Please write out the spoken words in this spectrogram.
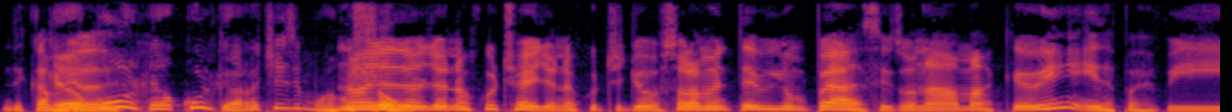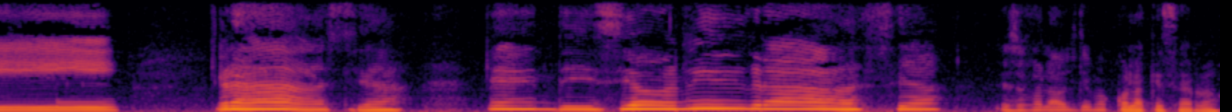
De Quedó de- cool, quedó cool, quedó rechísimo. Es No, un yo, show. yo- yo no escuché, yo no escuché. Yo solamente vi un pedacito nada más que vi y después vi... Gracias, bendición y gracias. Esa fue la última con la que cerró.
